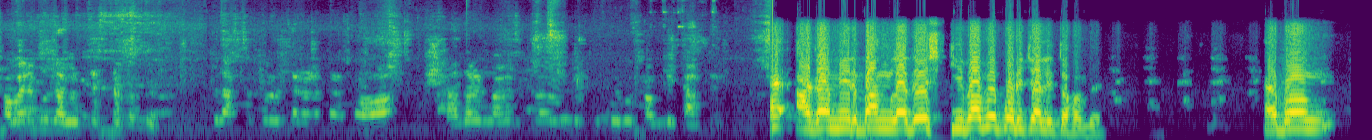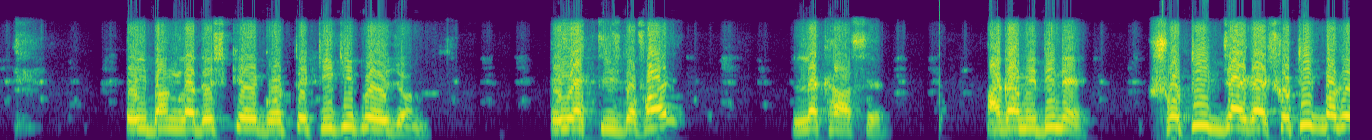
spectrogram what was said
সবাই বোঝানোর চেষ্টা করবে আগামীর বাংলাদেশ কীভাবে পরিচালিত হবে? এবং এই বাংলাদেশকে গড়তে কি কি প্রয়োজন? এই একত্রিশ দফায় লেখা আছে। আগামী দিনে সঠিক জায়গায় সঠিকভাবে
